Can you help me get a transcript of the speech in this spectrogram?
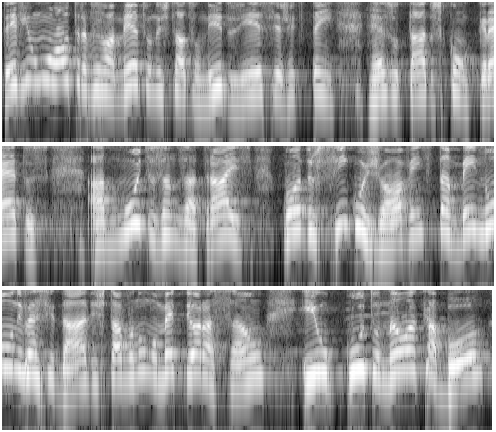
Teve um outro avivamento nos Estados Unidos, e esse a gente tem resultados concretos, há muitos anos atrás, quando cinco jovens, também numa universidade, estavam num momento de oração e o culto não acabou,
